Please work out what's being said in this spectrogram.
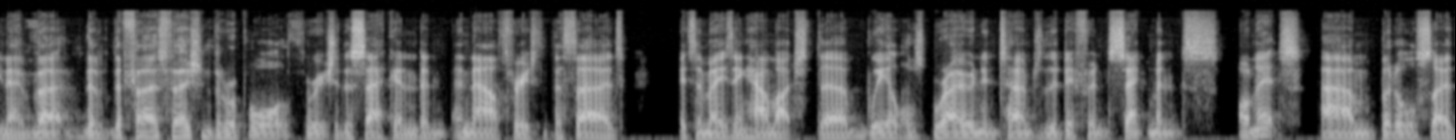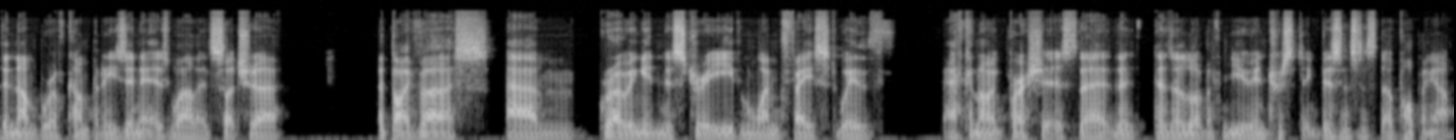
you know, the, the, the first version of the report through to the second and, and now through to the third. It's amazing how much the wheel has grown in terms of the different segments on it, um, but also the number of companies in it as well. It's such a a diverse, um, growing industry, even when faced with economic pressures. There, there, there's a lot of new, interesting businesses that are popping up.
